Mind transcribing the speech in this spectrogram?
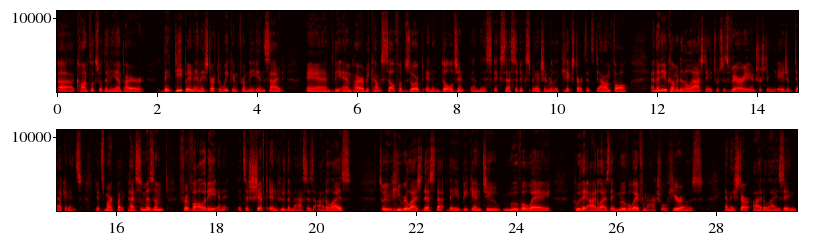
uh, conflicts within the empire they deepen and they start to weaken from the inside and the empire becomes self-absorbed and indulgent and this excessive expansion really kickstarts its downfall. And then you come into the last age which is very interesting the age of decadence. It's marked by pessimism frivolity and it, it's a shift in who the masses idolize. So he realized this that they begin to move away who they idolize they move away from actual heroes and they start idolizing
